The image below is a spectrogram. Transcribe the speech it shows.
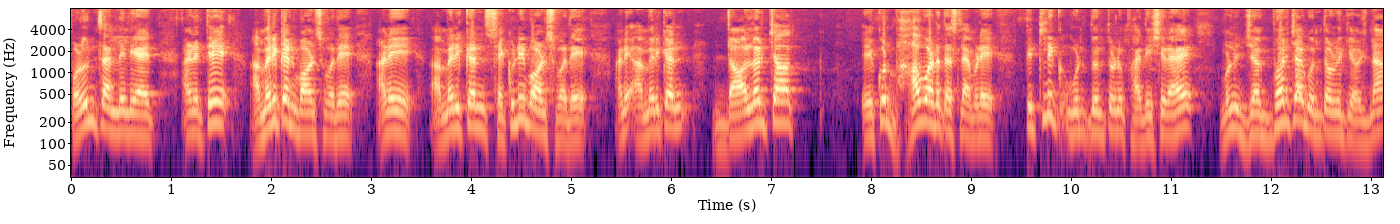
पळून चाललेली आहेत. आणि ते अमेरिकन बॉन्ड्समध्ये आणि अमेरिकन सेक्युरिटी बॉन्ड्समध्ये आणि अमेरिकन डॉलरच्या एकूण भाव वाढत असल्यामुळे तिथली गुंतवणूक फायदेशीर आहे. म्हणून जगभरच्या गुंतवणूक योजना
